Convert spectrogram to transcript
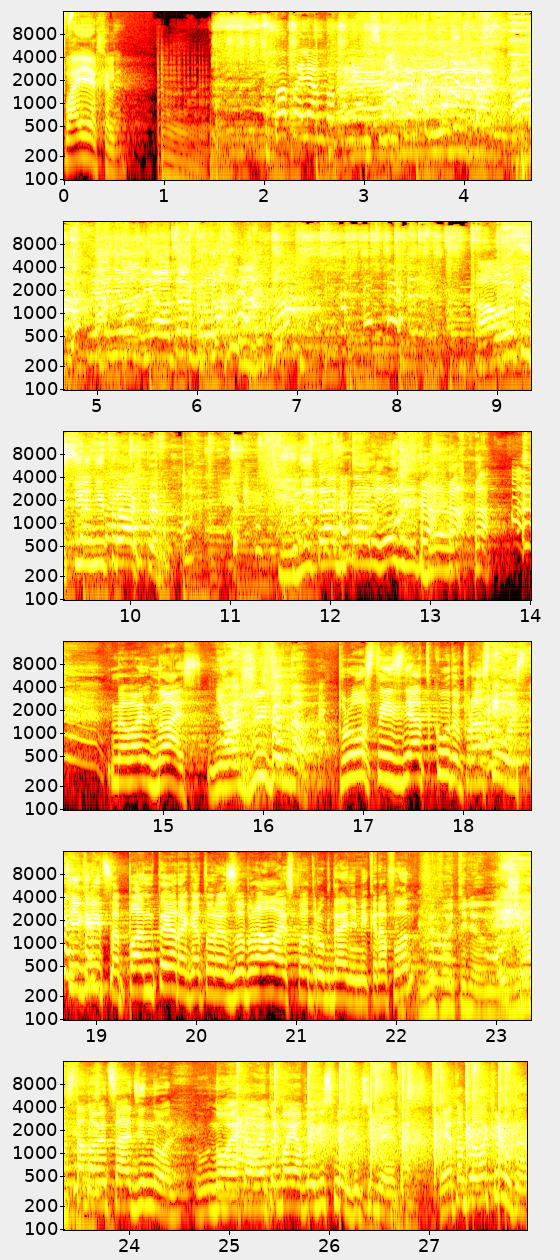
Поехали. По полям, по полям, синий. Я, не, я вот так просто. А вот и синий трактор. Синий трактор едет. Наваль... Насть, неожиданно, просто из ниоткуда проснулась тигрица Пантера, которая забрала из-под рук Дани микрофон. Выхватили у меня. Счет становится 1-0. Ну, это, это мои аплодисменты тебе. Это, это было круто.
